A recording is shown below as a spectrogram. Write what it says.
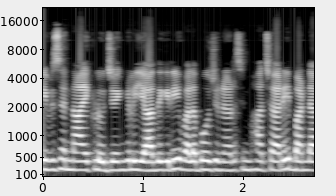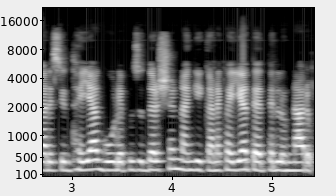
డివిజన్ నాయకులు జంగిలి యాదగిరి వలబోజు నరసింహాచారి బండారి సిద్దయ్య గూడెపు సుదర్శన్ నంగి కనకయ్య తదితరులున్నారు.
